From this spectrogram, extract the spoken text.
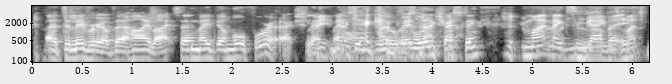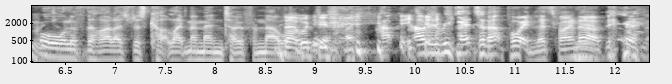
uh, delivery of their highlights, then maybe I'm all for it. Actually, Right, makes it a little bit more interesting. You might make some Love games it much more. all of the highlights just cut like memento from now that on. would be. how, how did we get to that point? Let's find Yeah. out.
